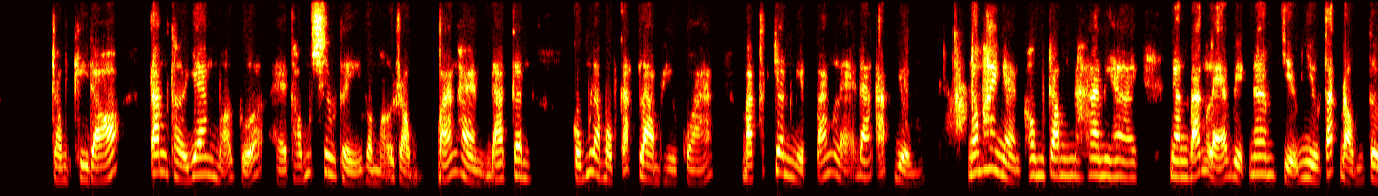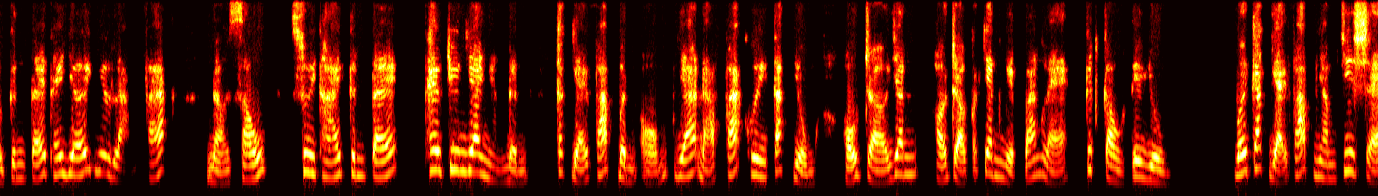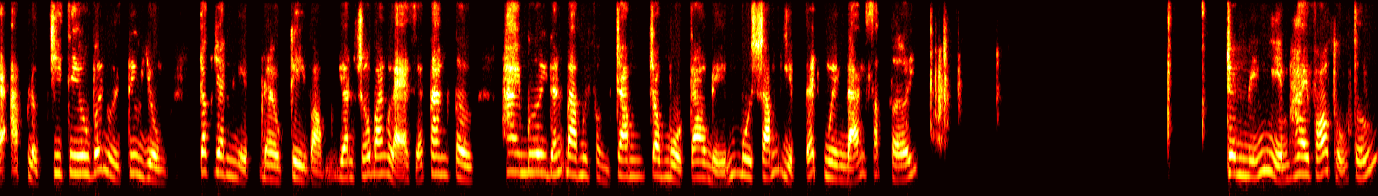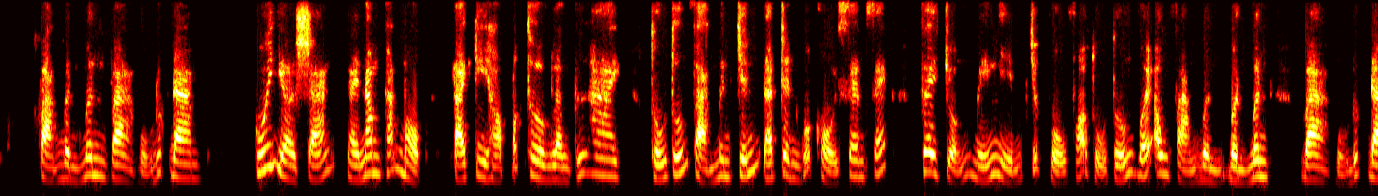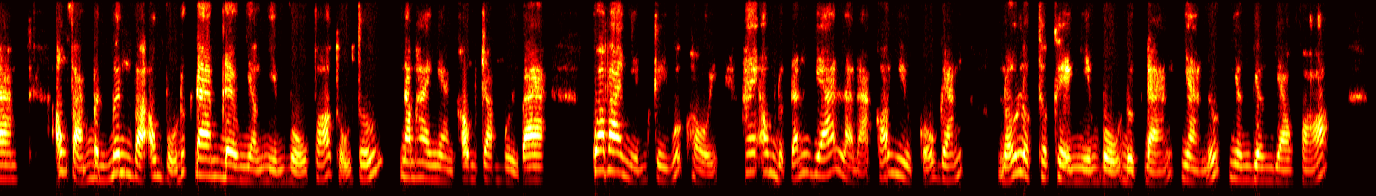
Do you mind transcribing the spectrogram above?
Trong khi đó, tăng thời gian mở cửa hệ thống siêu thị và mở rộng bán hàng đa kênh cũng là một cách làm hiệu quả mà các doanh nghiệp bán lẻ đang áp dụng. Năm 2022, ngành bán lẻ Việt Nam chịu nhiều tác động từ kinh tế thế giới như lạm phát, nợ xấu, suy thoái kinh tế. Theo chuyên gia nhận định, các giải pháp bình ổn giá đã phát huy tác dụng hỗ trợ doanh hỗ trợ các doanh nghiệp bán lẻ kích cầu tiêu dùng. Với các giải pháp nhằm chia sẻ áp lực chi tiêu với người tiêu dùng, các doanh nghiệp đều kỳ vọng doanh số bán lẻ sẽ tăng từ 20 đến 30% trong mùa cao điểm mua sắm dịp Tết Nguyên đán sắp tới. Trình miễn nhiệm hai phó thủ tướng Phạm Bình Minh và Vũ Đức Đam. Cuối giờ sáng ngày 5 tháng 1, tại kỳ họp bất thường lần thứ hai, Thủ tướng Phạm Minh Chính đã trình Quốc hội xem xét phê chuẩn miễn nhiệm chức vụ Phó Thủ tướng với ông Phạm Bình Bình Minh và Vũ Đức Đam. Ông Phạm Bình Minh và ông Vũ Đức Đam đều nhận nhiệm vụ Phó Thủ tướng năm 2013. Qua ba nhiệm kỳ Quốc hội, hai ông được đánh giá là đã có nhiều cố gắng, nỗ lực thực hiện nhiệm vụ được đảng, nhà nước, nhân dân giao phó.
